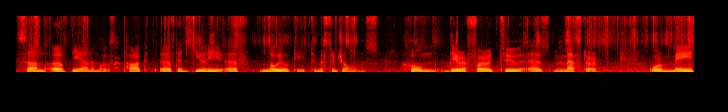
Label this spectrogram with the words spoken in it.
Some of the animals talked of the duty of loyalty to Mr. Jones, whom they referred to as Master, or made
